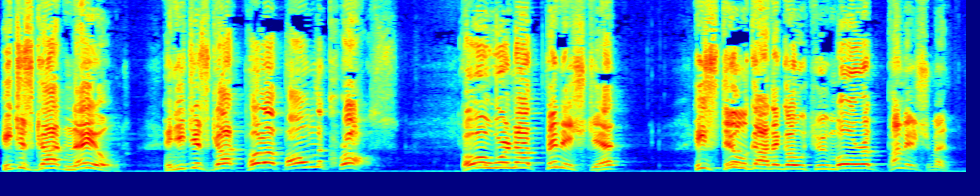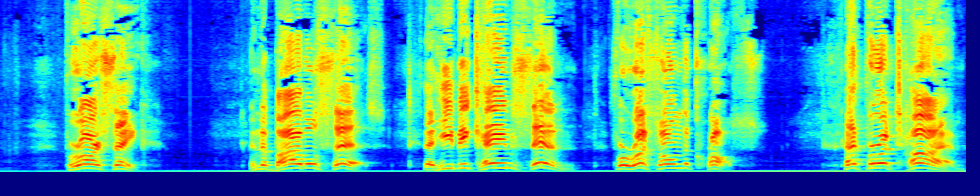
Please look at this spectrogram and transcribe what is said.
He just got nailed and he just got put up on the cross. Oh, we're not finished yet. He's still got to go through more of punishment for our sake. And the Bible says that he became sin for us on the cross. That for a time,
